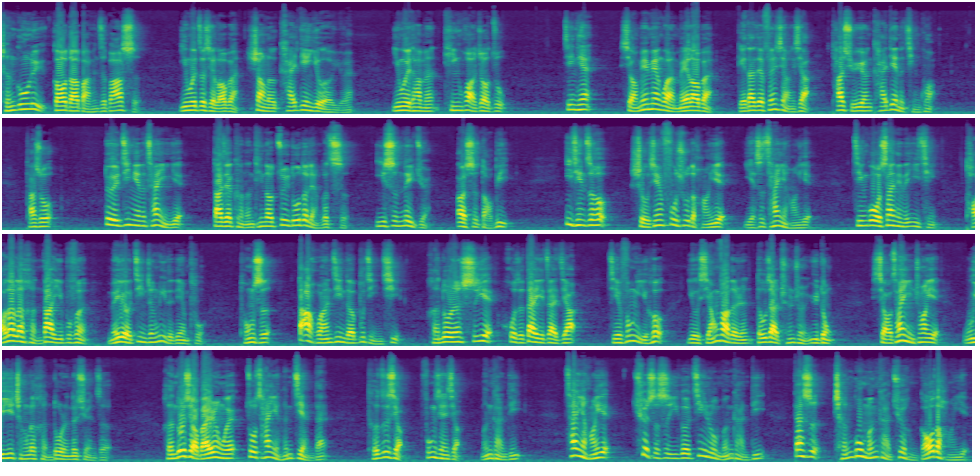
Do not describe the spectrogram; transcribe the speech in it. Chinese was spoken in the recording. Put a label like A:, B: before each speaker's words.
A: 成功率高达百分之八十，因为这些老板上了开店幼儿园，因为他们听话照做。今天小面面馆梅老板给大家分享一下他学员开店的情况。他说，对于今年的餐饮业，大家可能听到最多的两个词，一是内卷，二是倒闭。疫情之后，首先复苏的行业也是餐饮行业。经过三年的疫情，淘汰了很大一部分没有竞争力的店铺，同时大环境的不景气。很多人失业或者待业在家，解封以后，有想法的人都在蠢蠢欲动。小餐饮创业无疑成了很多人的选择。很多小白认为做餐饮很简单，投资小，风险小，门槛低。餐饮行业确实是一个进入门槛低，但是成功门槛却很高的行业。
